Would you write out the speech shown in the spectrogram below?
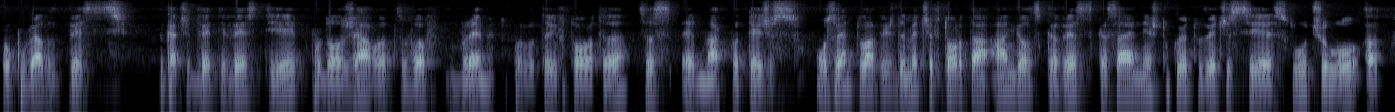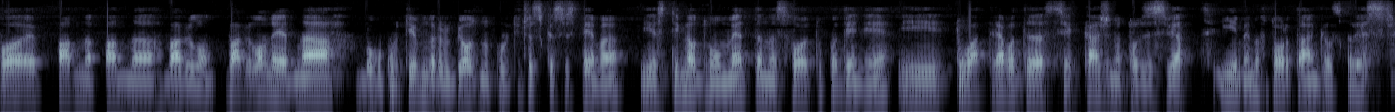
проповядват вести така че двете вести продължават в времето. Първата и втората с еднаква тежест. Освен това виждаме, че втората ангелска вест касае нещо, което вече се е случило, а това е падна, падна Вавилон. Вавилон е една богопротивна религиозно-политическа система и е стигнал до момента на своето падение и това трябва да се каже на този свят. И именно втората ангелска вест.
